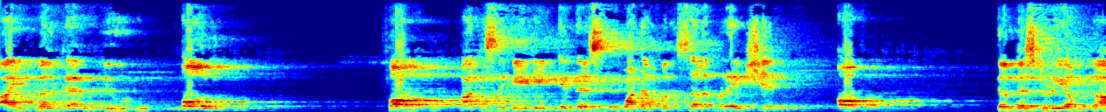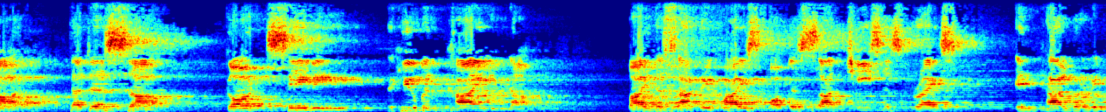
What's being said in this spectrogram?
I welcome you all for participating in this wonderful celebration of the mystery of God, that is, uh, God saving the humankind uh, by the sacrifice of His Son Jesus Christ in Calvary.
